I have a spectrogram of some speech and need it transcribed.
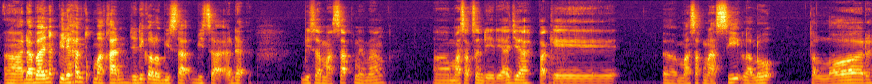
eh, ada banyak pilihan untuk makan jadi kalau bisa bisa ada bisa masak memang eh, masak sendiri aja pakai eh, masak nasi lalu telur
